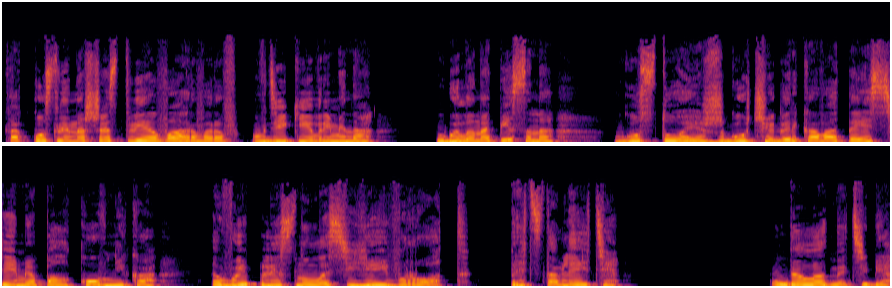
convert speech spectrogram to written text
как после нашествия варваров в дикие времена. Было написано, густое, жгучее, горьковатое семя полковника выплеснулось ей в рот. Представляете?» «Да ладно тебе.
